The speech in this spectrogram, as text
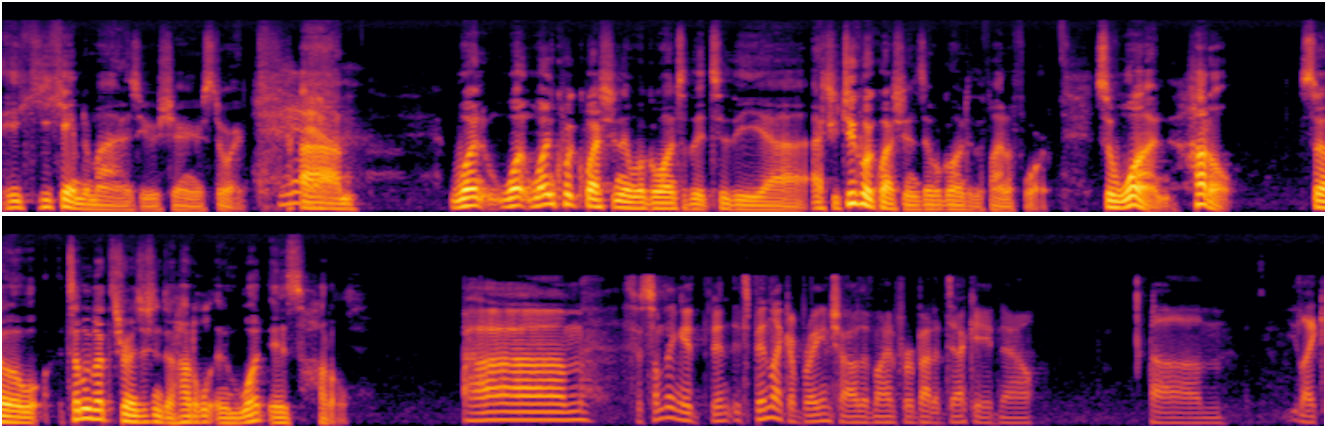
he he came to mind as you were sharing your story. yeah. Um, one, one, one quick question, and we'll go on to the to the uh, actually two quick questions, and we'll go on to the final four. So one, huddle. So tell me about the transition to huddle, and what is huddle? Um, so something it's been it's been like a brainchild of mine for about a decade now. Um, like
